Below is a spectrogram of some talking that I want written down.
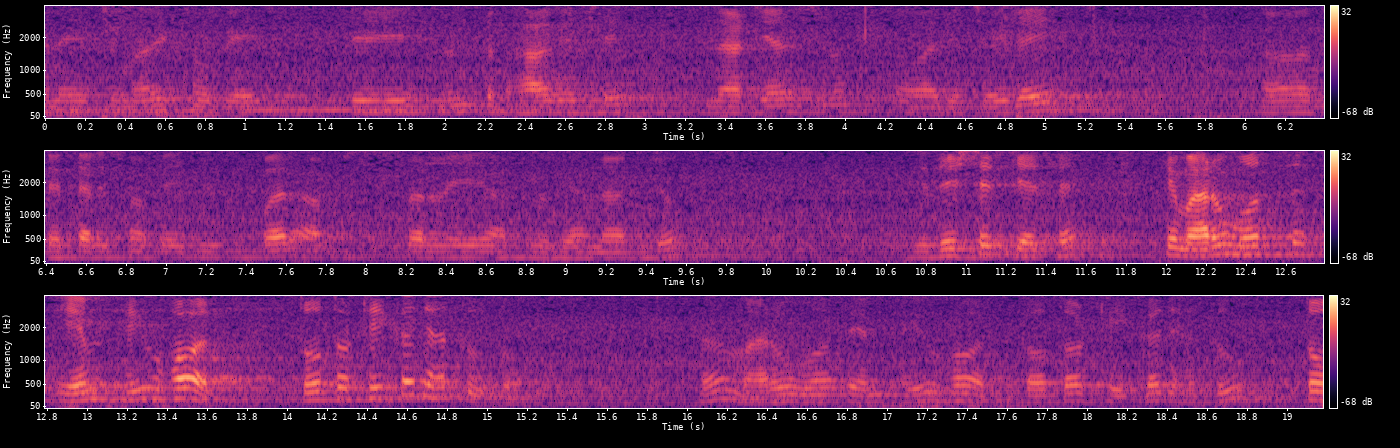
અને ચુમ્માલીસમો પેજ જે અંત ભાગ છે, નાટ્યાંશનો, તો આજે જોઈ લઈ તેતાલીસમા પેજ પર આપ સર્વે આપનું ધ્યાન રાખજો. યુધિષ્ઠિર કહે છે કે, મારું મત એમ થયું હોત, તો તો ઠીક જ હતું તો. મારું મત એમ થયું હોત તો તો ઠીક જ હતું તો.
